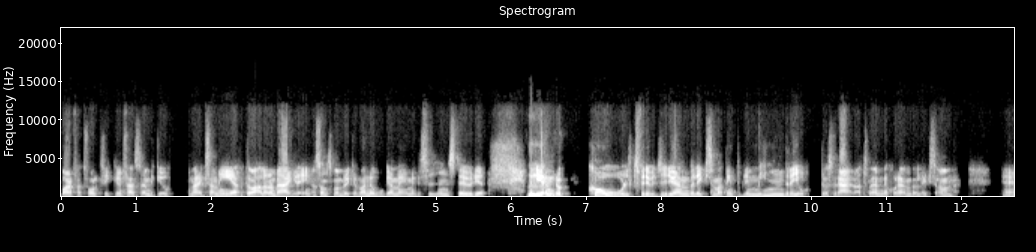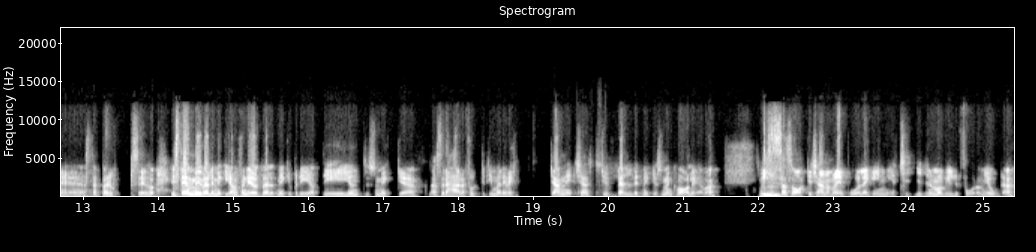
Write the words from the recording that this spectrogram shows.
bara för att folk fick ungefär så mycket uppmärksamhet och alla de där grejerna, sånt som man brukar vara noga med i medicinstudier. Men det är ändå coolt, för det betyder ju ändå liksom att det inte blir mindre gjort och så där, att människor ändå liksom eh, snappar upp sig. Det stämmer ju väldigt mycket. Jag har funderat väldigt mycket på det, att det är ju inte så mycket, alltså det här 40 timmar i veckan känns ju väldigt mycket som en kvarleva. Vissa saker tjänar man ju på att lägga in mer tid när man vill få dem gjorda.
